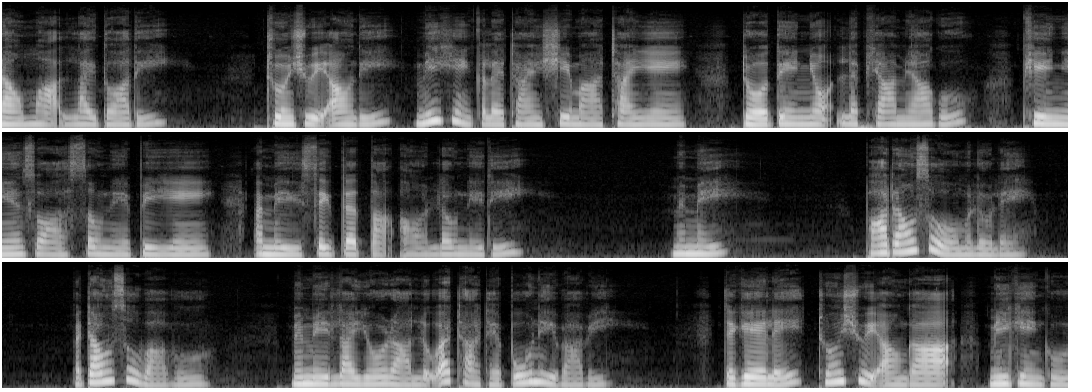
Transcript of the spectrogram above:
နောက်မှလိုက်သွားသည်ထွန်းရွှေအောင်သည်မိခင်ကလက်ထိုင်ရှေ့မှထိုင်ရင်ဒေါ်တင်ညွန့်လက်ဖြားများကိုဖြည့်ညင်းစွာစုံနေပြီးရင်အမေစိတ်သက်သာအောင်လုပ်နေသည် မမေဘာတောင်းဆိုမလို့လဲမတောင်းဆိုပါဘူးမမေလိုက်ရောတာလိုအပ်တာတဲ့ပိုးနေပါပြီတကယ်လေထွန်းရွှေအောင်ကမိခင်ကို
